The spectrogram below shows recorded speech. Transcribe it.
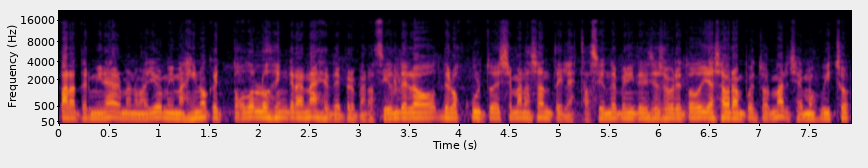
para terminar, hermano mayor, me imagino que todos los engranajes de preparación de, los cultos de Semana Santa y la estación de penitencia sobre todo ya se habrán puesto en marcha. Hemos visto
